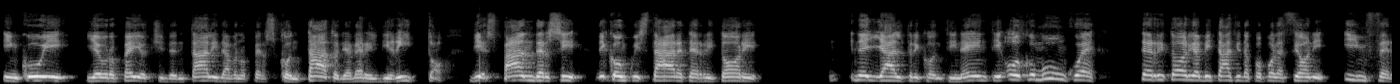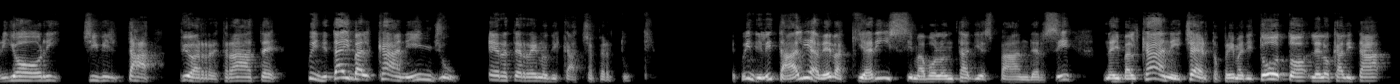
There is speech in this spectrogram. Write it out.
in cui gli europei occidentali davano per scontato di avere il diritto di espandersi, di conquistare territori negli altri continenti o comunque territori abitati da popolazioni inferiori, civiltà più arretrate. Quindi dai Balcani in giù era terreno di caccia per tutti. E quindi l'Italia aveva chiarissima volontà di espandersi nei Balcani, certo, prima di tutto le località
